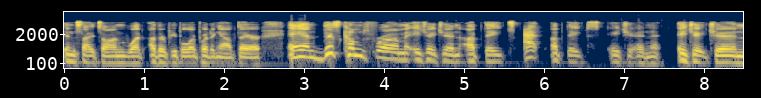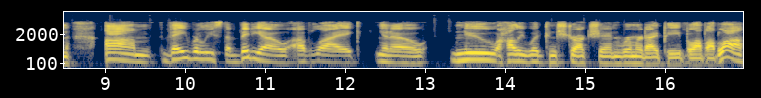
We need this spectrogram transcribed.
insights on what other people are putting out there. And this comes from HHN updates at updates HN HHN. Um, they released a video of like, you know, new Hollywood construction, rumored IP, blah blah blah.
